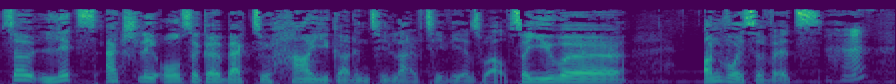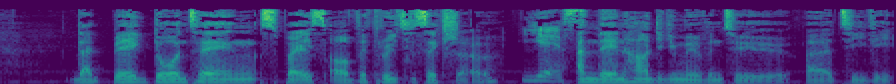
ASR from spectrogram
So let's actually also go back to how you got into live TV as well. So you were on Voice of Wits, Huh? that big daunting space of the three to six show, Yes. and then how did you move into uh, TV?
